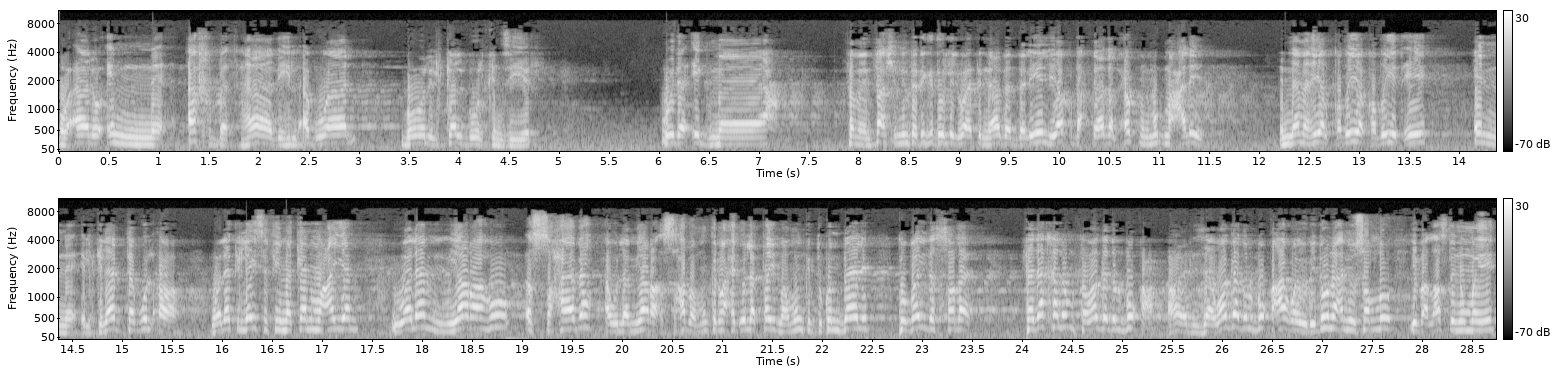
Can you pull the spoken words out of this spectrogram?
وقالوا إن أخبث هذه الأبوال بول الكلب والخنزير. وده إجماع. فما ينفعش إن أنت تيجي تقول الوقت إن هذا الدليل يقضح في هذا الحكم المجمع عليه. إنما هي القضية قضية إيه؟ إن الكلاب تبول آه. ولكن ليس في مكان معين ولم يره الصحابة أو لم يرى الصحابة. ممكن واحد يقول لك طيب ما ممكن تكون بالت قبيل الصلاة. فدخلوا فوجدوا البقعة. آه، إذا وجدوا البقعة ويريدون أن يصلوا يبقى الأصل أنهم إيه؟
